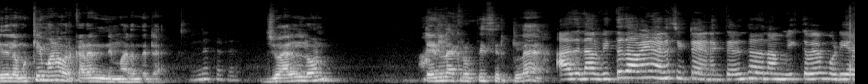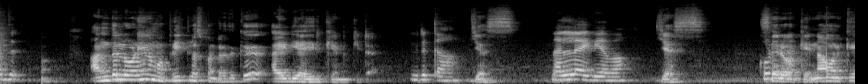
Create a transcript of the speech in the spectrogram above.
இதில் முக்கியமான ஒரு கடன் நீ மறந்துட்டேன் என்ன கடை jewel loan ten lakh rupees இருக்குல்ல? அது நான் வித்ததாவே நினச்சிக்கிட்டேன். எனக்கு தெரிஞ்சு அதை நான் மீட்கவே முடியாது. அந்த லோனையும் நம்ம ப்ரீ க்ளோஸ் பண்ணுறதுக்கு ஐடியா இருக்கு என்கிட்ட. இருக்கா? எஸ் நல்ல ஐடியாவா எஸ் சரி ஓகே நான் உனக்கு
